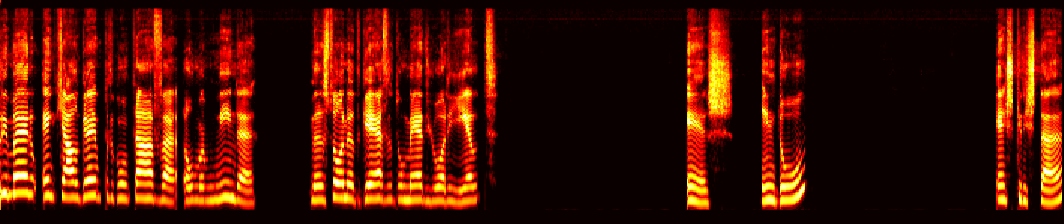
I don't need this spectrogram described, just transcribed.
primeiro em que alguém perguntava a uma menina na zona de guerra do Médio Oriente: És hindu? És cristã?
